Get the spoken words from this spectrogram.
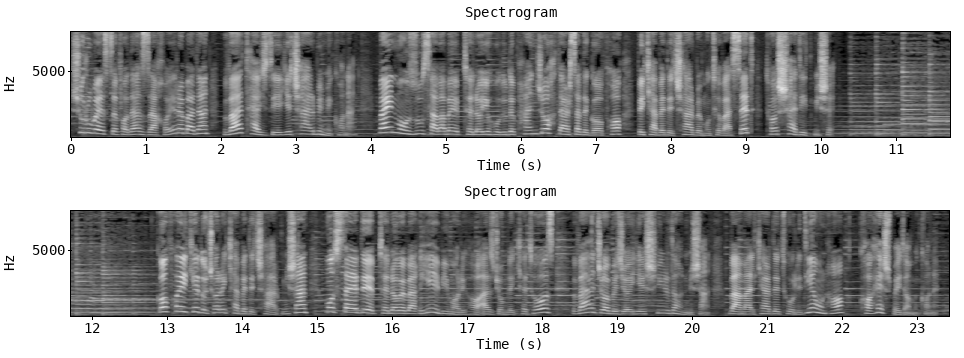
شروع به استفاده از ذخایر بدن و تجزیه چربی می‌کنن و این موضوع سبب ابتلای حدود 50 درصد گاوها به کبد چرب متوسط تا شدید میشه. گاوهایی که دچار کبد چرب میشن مستعد ابتلا به بقیه بیماری ها از جمله کتوز و جابجایی شیردان میشن و عملکرد تولیدی اونها کاهش پیدا می‌کنه.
